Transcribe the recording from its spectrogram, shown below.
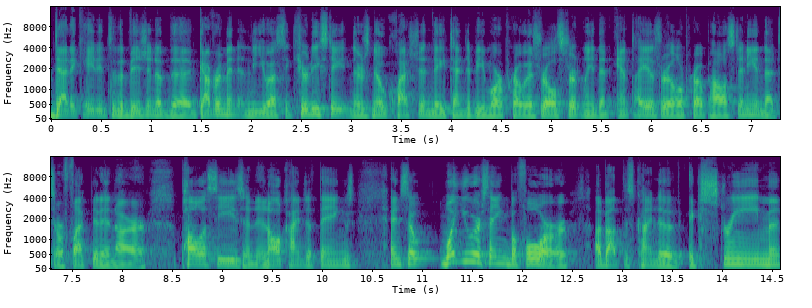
dedicated to the vision of the government and the U.S. security state, and there's no question they tend to be more pro-Israel, certainly than anti-Israel or pro-Palestinian. That's reflected in our policies and in all kinds of things. And so, what you were saying before about this kind of extreme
